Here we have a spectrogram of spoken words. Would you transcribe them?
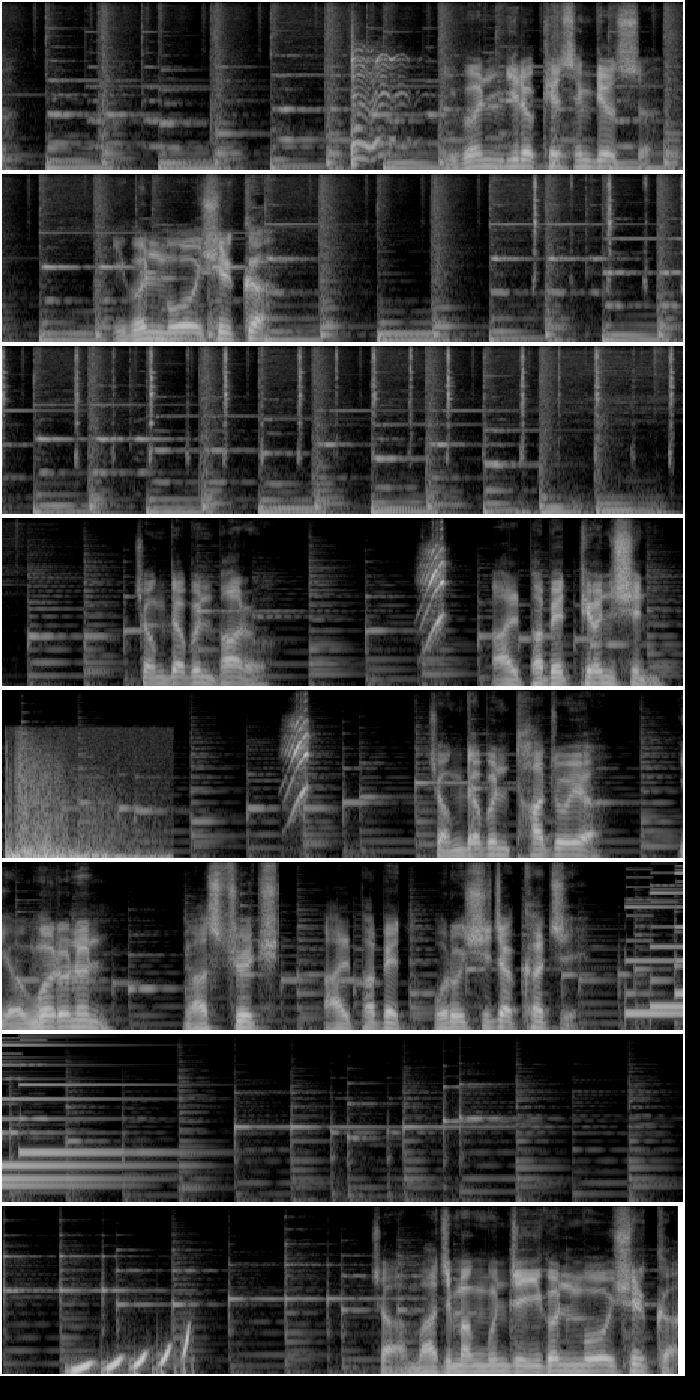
이건 이렇게 생겼어. 이건 무엇일까? 정답은 바로 알파벳 변신. 정답은 타조야. 영어로는 아스트리치 알파벳 O로 시작하지. 자, 마지막 문제 이건 무엇일까?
